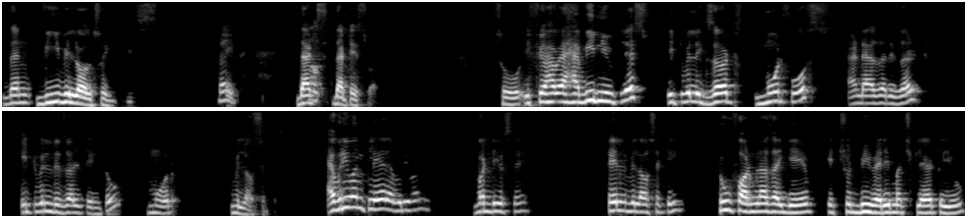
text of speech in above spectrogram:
then v will also increase right? That's Okay. that is why. So if you have a heavy nucleus it will exert more force and as a result it will result into more velocity. Everyone clear everyone? What do you say? Till velocity. Two formulas i gave. It should be very much clear to you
